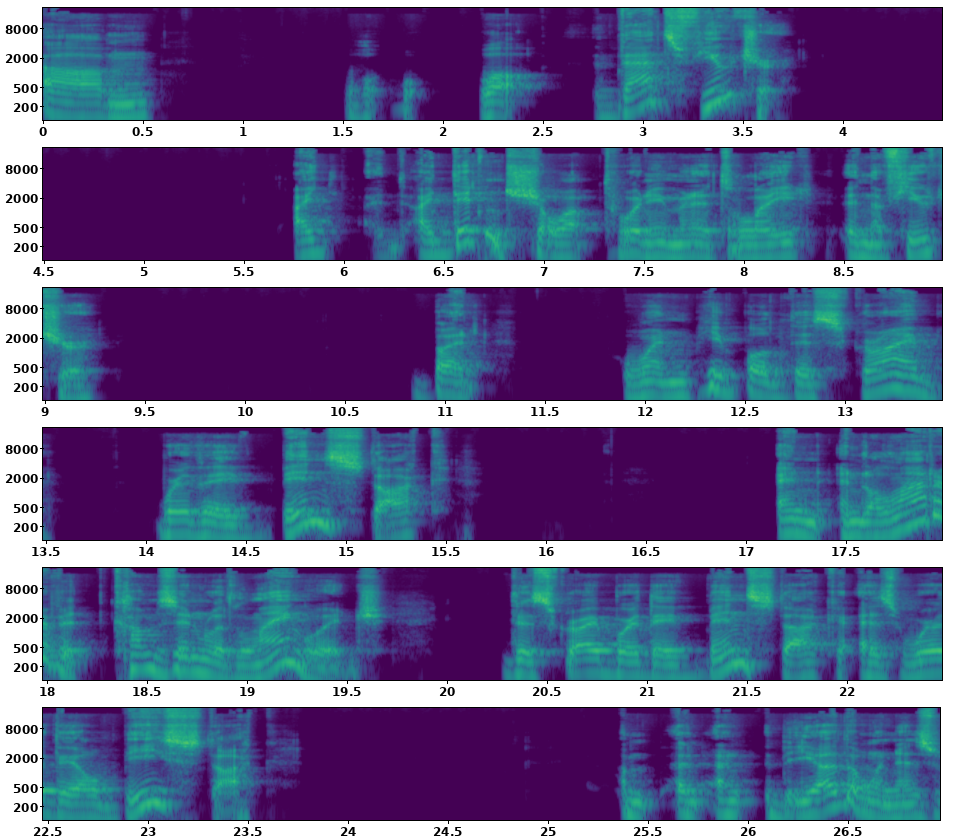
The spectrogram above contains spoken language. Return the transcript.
Um, well, that's future. I I didn't show up 20 minutes late in the future. But when people describe where they've been stuck, and and a lot of it comes in with language, describe where they've been stuck as where they'll be stuck. Um, and, and the other one is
